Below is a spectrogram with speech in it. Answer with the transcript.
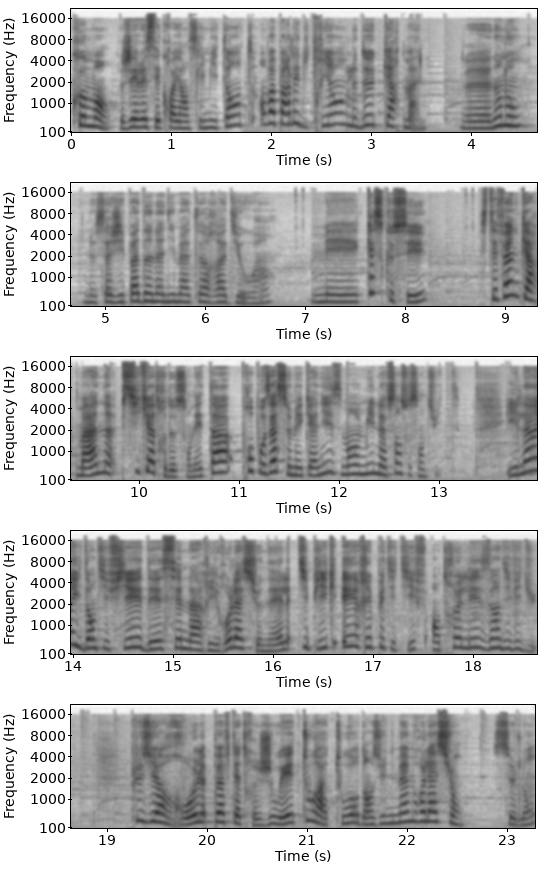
comment gérer ses croyances limitantes, on va parler du triangle de Karpman. Euh, non, non, il ne s'agit pas d'un animateur radio, hein. Mais qu'est-ce que c'est? Stephen Karpman, psychiatre de son état, proposa ce mécanisme en 1968. Il a identifié des scénarios relationnels typiques et répétitifs entre les individus. Plusieurs rôles peuvent être joués tour à tour dans une même relation, selon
